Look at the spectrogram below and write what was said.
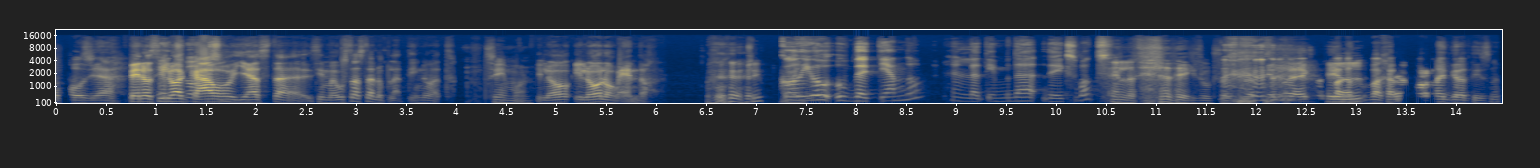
No, pues ya. pero si lo acabo y ya está. Si me gusta hasta lo platino, vato. Simón. Y luego, y luego lo vendo. Sí. Código updateando en la tienda de Xbox. En la tienda de Xbox. La tienda de Xbox para El- bajar el Fortnite gratis, ¿no?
